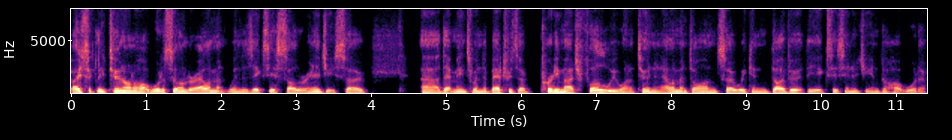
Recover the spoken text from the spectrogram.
basically turn on a hot water cylinder element when there's excess solar energy. So uh, that means when the batteries are pretty much full, we want to turn an element on so we can divert the excess energy into hot water.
